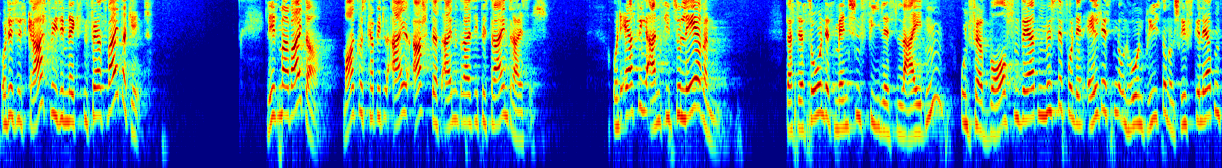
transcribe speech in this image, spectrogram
Und es ist krass, wie es im nächsten Vers weitergeht. Lesen mal weiter. Markus Kapitel 8, Vers 31 bis 33. Und er fing an, sie zu lehren dass der Sohn des Menschen vieles leiden und verworfen werden müsse von den Ältesten und hohen Priestern und Schriftgelehrten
